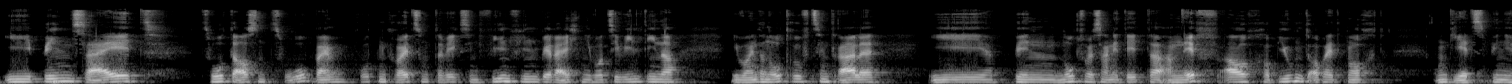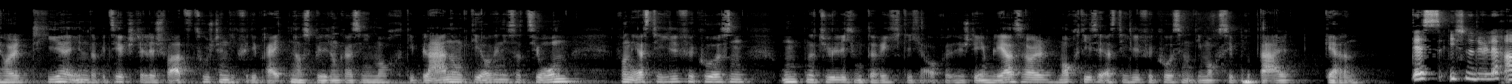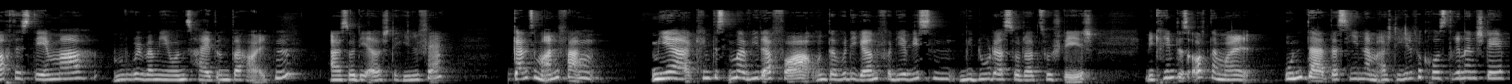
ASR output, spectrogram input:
Ich bin seit 2002 beim Roten Kreuz unterwegs in vielen, vielen Bereichen. Ich war Zivildiener, ich war in der Notrufzentrale, ich bin Notfallsanitäter am NEF auch, habe Jugendarbeit gemacht und jetzt bin ich halt hier in der Bezirksstelle Schwarz zuständig für die Breitenausbildung. Also ich mache die Planung, die Organisation von Erste-Hilfe-Kursen und natürlich unterrichte ich auch. Also ich stehe im Lehrsaal, mache diese Erste-Hilfe-Kurse und ich mache sie brutal gern. Das ist natürlich auch das Thema, worüber wir uns heute unterhalten, also die Erste Hilfe. Ganz am Anfang, mir kommt es immer wieder vor und da würde ich gern von dir wissen, wie du da so dazu stehst. Mir kommt es oft einmal unter, dass ich in einem Erste-Hilfe-Kurs drinnen stehe.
